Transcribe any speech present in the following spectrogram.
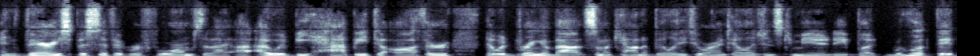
and very specific reforms that I, I would be happy to author that would bring about some accountability to our intelligence community. But look, they're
